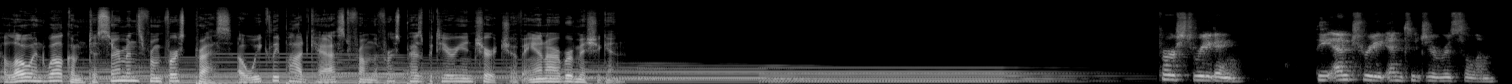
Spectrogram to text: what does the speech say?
Hello and welcome to Sermons from First Pres, a weekly podcast from the First Presbyterian Church of Ann Arbor, Michigan. First reading The Entry into Jerusalem.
